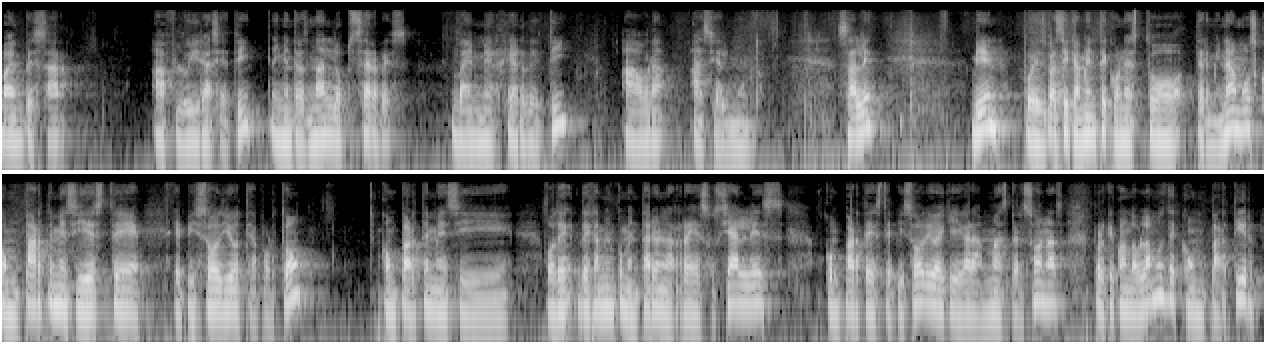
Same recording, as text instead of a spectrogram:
va a empezar a fluir hacia ti y mientras más lo observes, va a emerger de ti ahora hacia el mundo. ¿Sale? Bien, pues básicamente con esto terminamos. Compárteme si este episodio te aportó. Compárteme si o déjame un comentario en las redes sociales. Comparte este episodio, hay que llegar a más personas, porque cuando hablamos de compartir,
